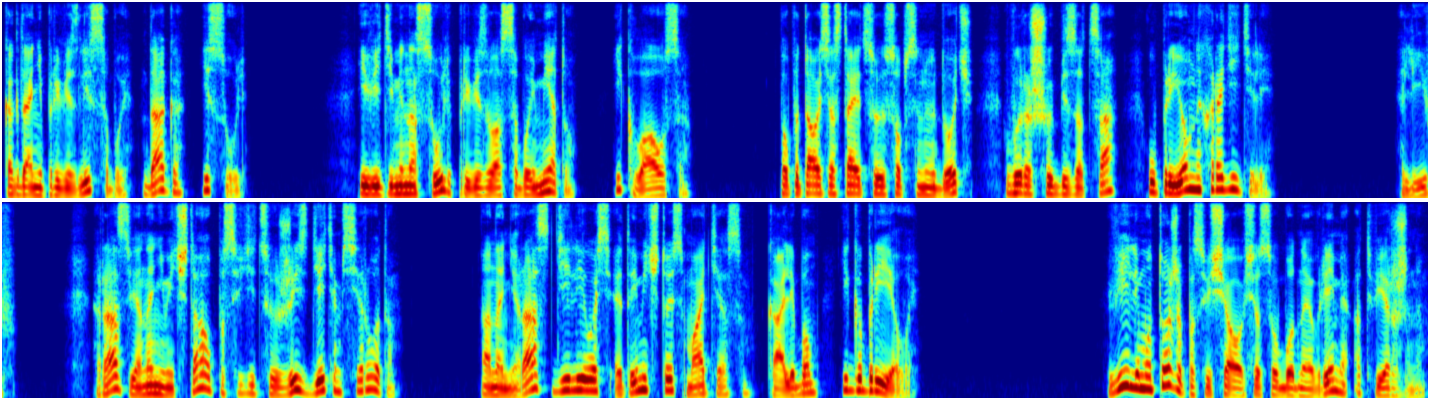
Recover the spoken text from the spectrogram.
когда они привезли с собой Дага и Суль. И ведь именно Суль привезла с собой Мету и Клауса. Попыталась оставить свою собственную дочь, выросшую без отца, у приемных родителей. Лив. Разве она не мечтала посвятить свою жизнь детям-сиротам? Она не раз делилась этой мечтой с Матиасом, Калибом и Габриэлой. Вильяму тоже посвящала все свободное время отверженным.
